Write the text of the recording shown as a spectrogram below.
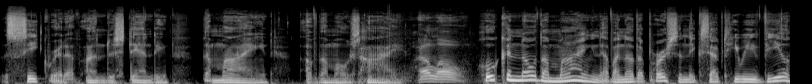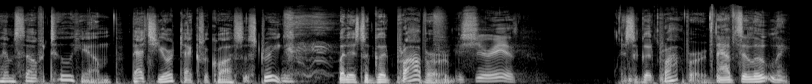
the secret of understanding the mind of the Most High. Hello. Who can know the mind of another person except he reveal himself to him? That's your text across the street. but it's a good proverb. It sure is. It's a good proverb. Absolutely.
